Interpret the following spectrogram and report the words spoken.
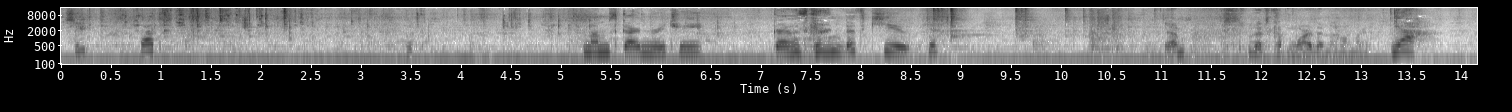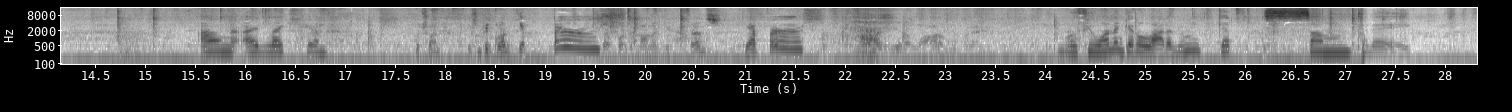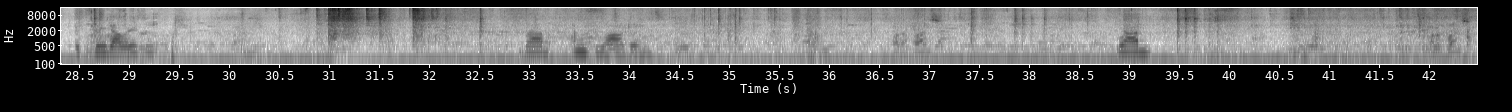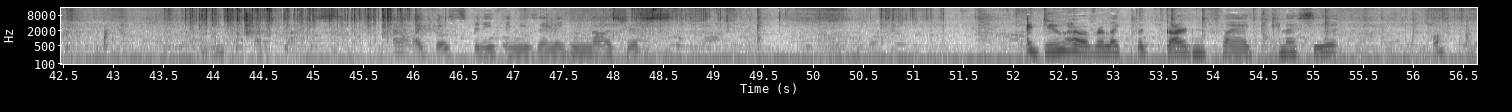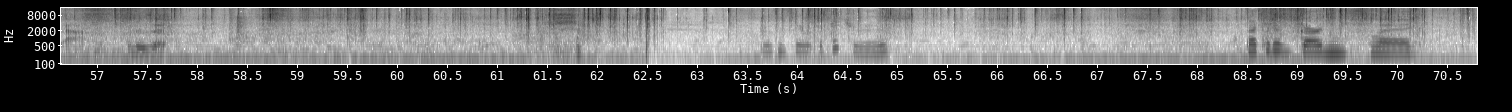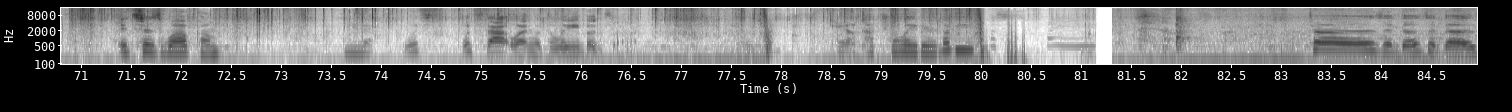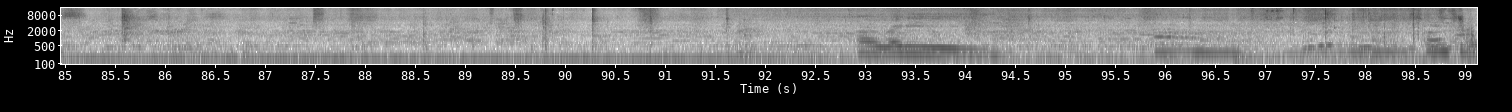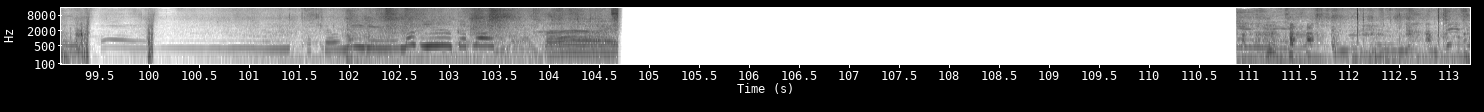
See? What? Look. Mom's garden retreat. Grandma's garden. That's cute. Them? We got a couple more of them at home, right? Yeah. Um, I'd like him. Which one? This pink one? Yep. Should I put them on the fence? Yepers. I get a lot of them. Man. Well, if you want to get a lot of them, get some today. The three dollars each. Rob, I'm vlogging. Butterflies? Rob, Butterflies? Mm, butterflies. I don't like those spinny thingies. They make me nauseous. I do, however, like the garden flag. Can I see it? This one? Yeah. What is it? Doesn't say what the picture is. Decorative garden flag. It says welcome. No. What's what's that one with the ladybugs on it? Okay, I'll talk to you later. Love you. Does it does it does. Alrighty. Time to go. Talk to y'all later. Love you. God bless. Bye. Yes.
